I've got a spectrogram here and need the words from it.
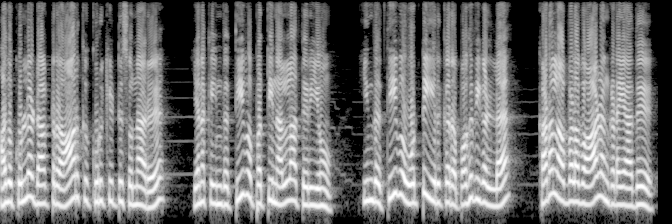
அதுக்குள்ள டாக்டர் ஆர்க்கு குறுக்கிட்டு சொன்னாரு எனக்கு இந்த தீவை பத்தி நல்லா தெரியும். இந்த தீவை ஒட்டி இருக்கிற பகுதிகளில் கடல் அவ்வளவு ஆழம் கிடையாது.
